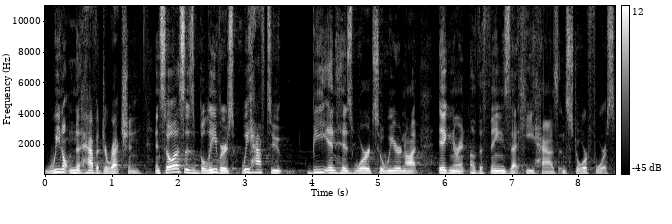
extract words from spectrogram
we don't have a direction. And so, us as believers, we have to be in His Word so we are not ignorant of the things that He has in store for us.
